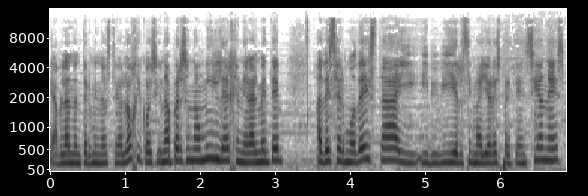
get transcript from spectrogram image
eh, hablando en términos teológicos, y una persona humilde generalmente ha de ser modesta y, vivir sin mayores pretensiones,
